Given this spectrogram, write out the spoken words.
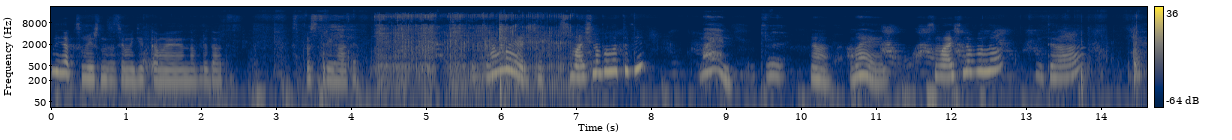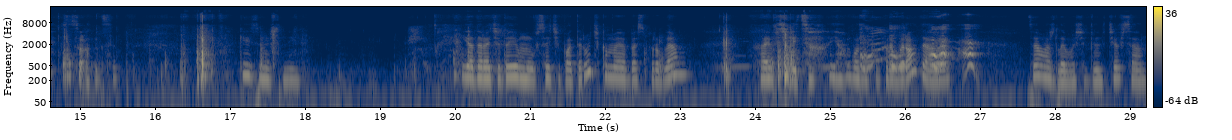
Ну як смішно за цими дітками наблюдати, спостерігати. Мельчик, смачно було тобі? Мель! А, Мель, смачно було? Да? Сонце. Який смішний. Я, до речі, даю йому все чіпати ручками без проблем. Хай вчиться. Я можу поприбирати, але це важливо, щоб він вчився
